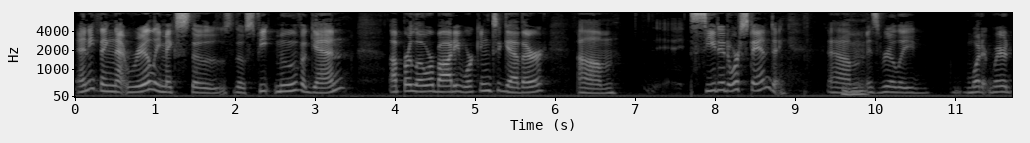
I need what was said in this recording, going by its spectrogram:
anything that really makes those those feet move again, upper lower body working together, um, seated or standing, um, is really what it, where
